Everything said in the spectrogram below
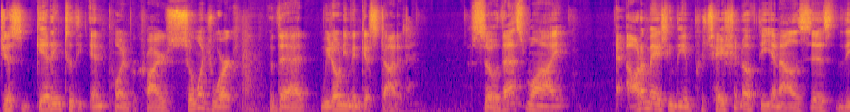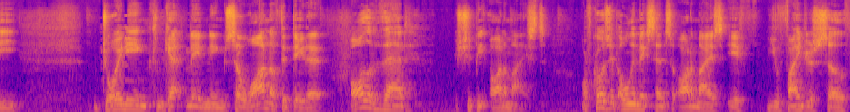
just getting to the endpoint requires so much work that we don't even get started. So that's why automating the interpretation of the analysis, the joining, concatenating, so on of the data, all of that should be automized. Of course, it only makes sense to automate if you find yourself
